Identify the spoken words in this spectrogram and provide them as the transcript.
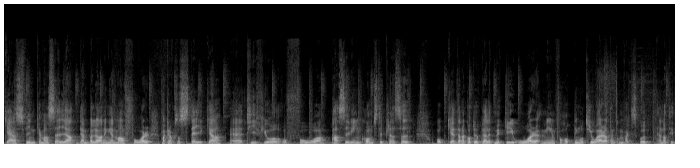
gasfin kan man säga. Den belöningen man får. Man kan också stejka eh, T-Fuel och få passiv inkomst i princip. Och eh, den har gått upp väldigt mycket i år. Min förhoppning och tro är att den kommer faktiskt gå upp ända till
